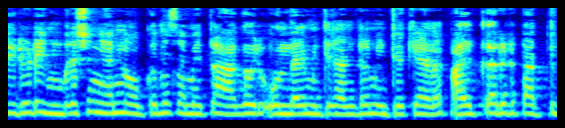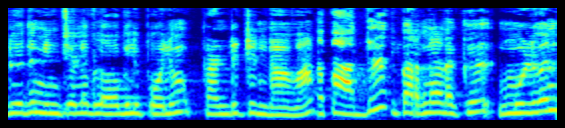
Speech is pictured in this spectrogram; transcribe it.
വീഡിയോയുടെ ഇംപ്രഷൻ ഞാൻ നോക്കുന്ന സമയത്ത് ആകെ ഒരു ഒന്നര മിനിറ്റ് രണ്ടര മിനിറ്റ് ഒക്കെയാണ് ആൾക്കാർ ഒരു പത്തിരുപത് മിനിറ്റുള്ള വ്ളോഗിൽ പോലും കണ്ടിട്ടുണ്ടാവുക. അപ്പൊ അത് പറഞ്ഞ കണക്ക് മുഴുവൻ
